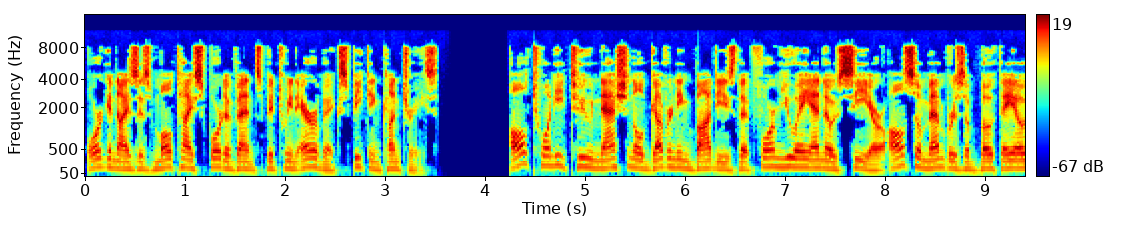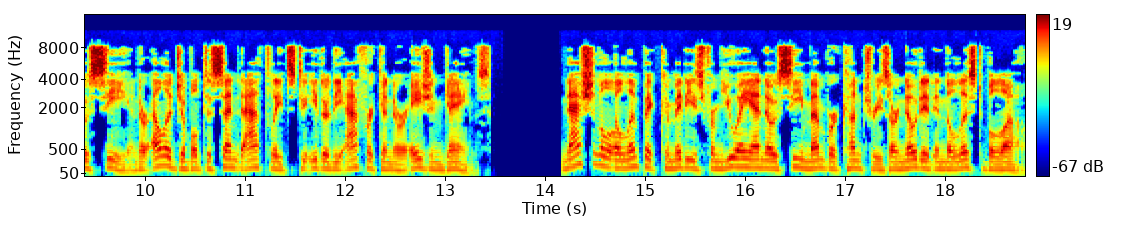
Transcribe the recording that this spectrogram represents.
organizes multi-sport events between Arabic-speaking countries. All 22 national governing bodies that form UANOC are also members of both AOC and are eligible to send athletes to either the African or Asian Games. National Olympic committees from UANOC member countries are noted in the list below.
